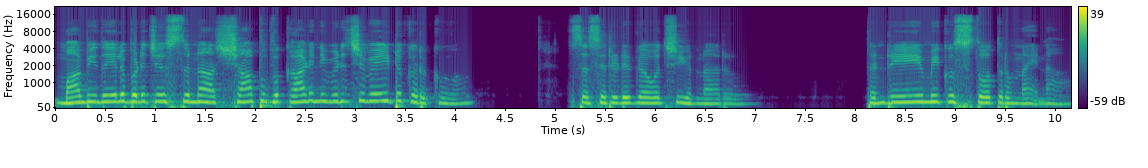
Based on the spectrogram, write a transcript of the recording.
మా మీద ఎలుబడి చేస్తున్న శాపపు కాడిని విడిచివేయుట కొరకు సశరుడిగా వచ్చి ఉన్నారు. తండ్రి మీకు స్తోత్రం నాయన.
